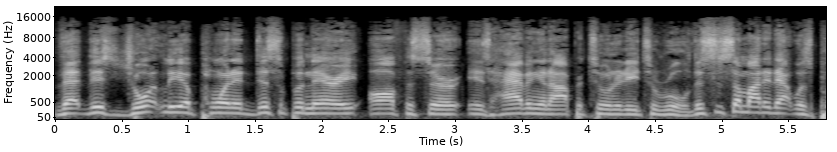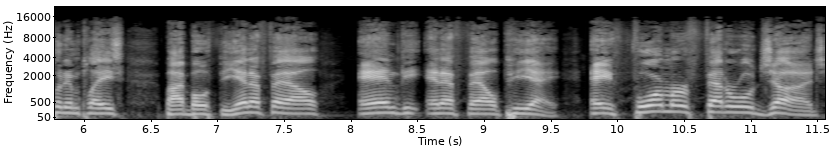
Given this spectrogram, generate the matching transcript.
that this jointly appointed disciplinary officer is having an opportunity to rule. This is somebody that was put in place by both the NFL and the NFLPA, a former federal judge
